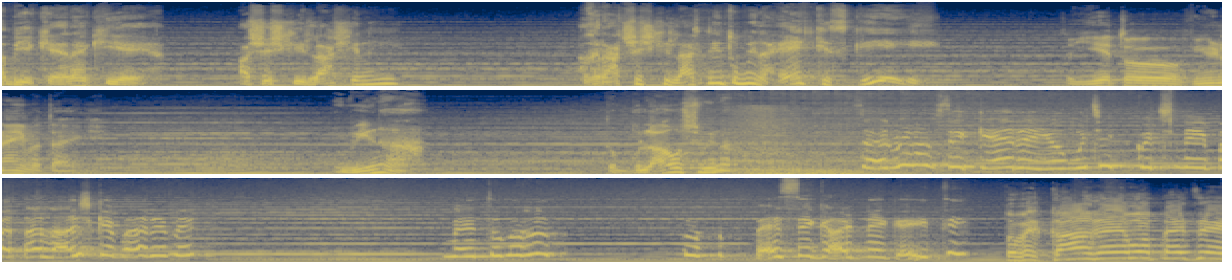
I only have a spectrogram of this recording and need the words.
अब ये कह रहा है कि ये आशीष की लाश ही नहीं है। अगर आशीष की लाश नहीं तो फिर है किसकी? तो ये तो वीणा ही बताएगी। वीणा? तो बुलाओ उस वीणा। सर मैं आपसे कह रही हूँ मुझे कुछ नहीं पता लाश के बारे में। मैं तो वहाँ पैसे गाड़ने गई थी। तो फिर कहाँ गए वो पैसे?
